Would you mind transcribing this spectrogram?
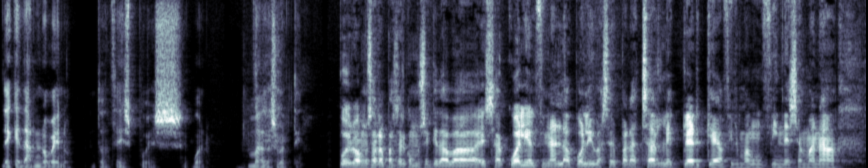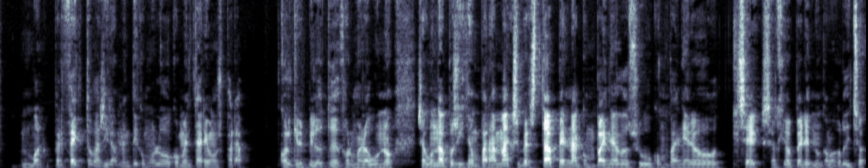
de quedar noveno. Entonces, pues bueno, mala suerte. Pues vamos a repasar cómo se quedaba esa cual y al final la pole iba a ser para Charles Leclerc, que ha firmado un fin de semana, bueno, perfecto, básicamente, como luego comentaremos para cualquier piloto de Fórmula 1. Segunda posición para Max Verstappen, acompañado su compañero Sergio Pérez, nunca mejor dicho.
